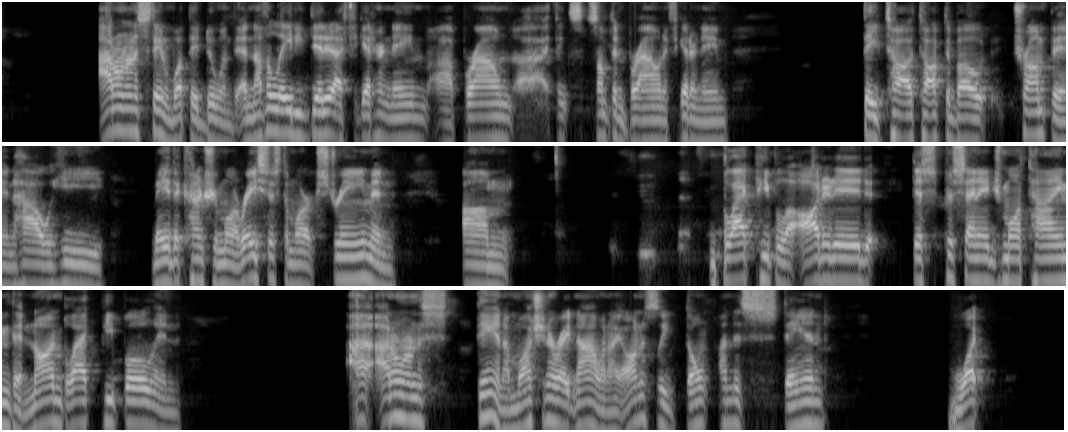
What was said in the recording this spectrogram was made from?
I don't understand what they're doing. Another lady did it. I forget her name. Uh, Brown. Uh, I think something Brown. I forget her name. They talk, talked about Trump and how he made the country more racist and more extreme and um, black people are audited this percentage more time than non-black people and i, I don't understand I'm watching it right now, and I honestly don't understand what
